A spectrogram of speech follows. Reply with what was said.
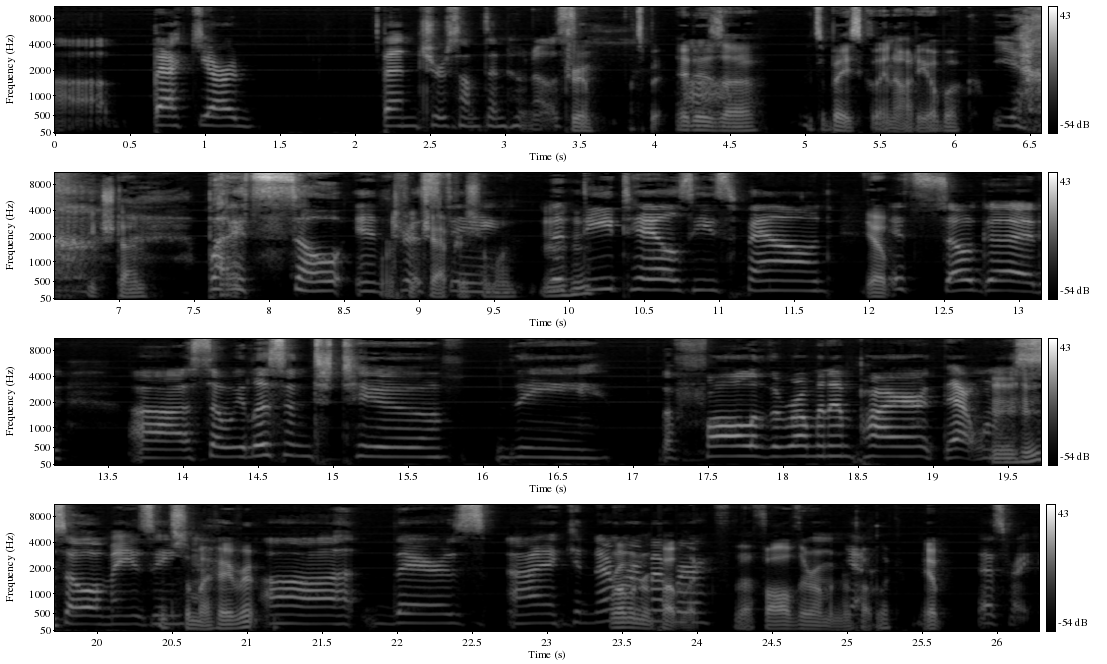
a backyard bench or something. Who knows? True. It's, ba- it is Um, a. It's a basically an audiobook Yeah, each time. but it's so interesting. one. The details he's found. Yep. It's so good. Uh, so we listened to the the fall of the Roman Empire. That one Mhm. was so amazing. It's still my favorite. uh, there's I can never Roman remember. Republic. The fall of the Roman Yeah. Republic. Yep. That's right.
